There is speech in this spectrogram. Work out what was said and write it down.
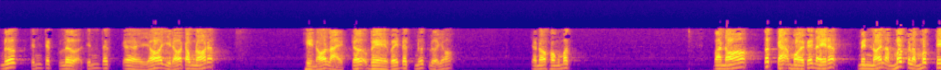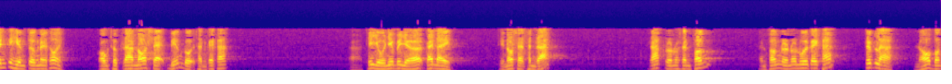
nước tính chất lửa tính chất uh, gió gì đó trong nó đó thì nó lại trở về với đất nước lửa gió. Cho nó không có mất. Và nó tất cả mọi cái này đó mình nói là mất là mất trên cái hiện tượng này thôi. Còn thực ra nó sẽ biến đổi thành cái khác. À, thí dụ như bây giờ cái này thì nó sẽ thành rác rác rồi nó thành phấn. Thành phấn rồi nó nuôi cây khác. Tức là nó vẫn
